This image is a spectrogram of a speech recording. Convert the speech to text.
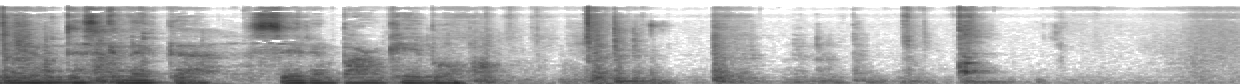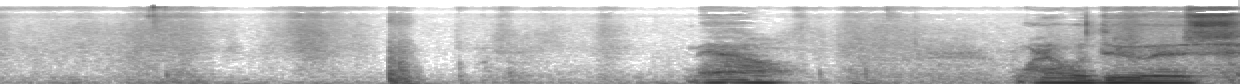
You disconnect the SID and power cable. Now, what I will do is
